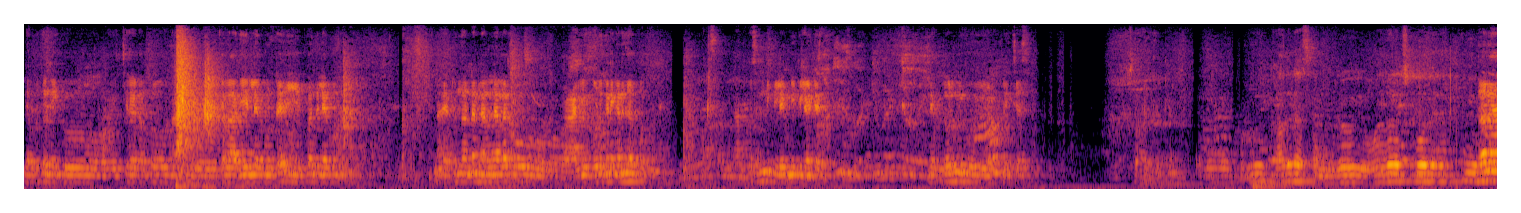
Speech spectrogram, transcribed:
లేకపోతే నీకు ఇచ్చినప్పుడు నాకు ఇక్కడ అది లేకుంటే ఇబ్బంది లేకుండా నా ఎట్టుందంటే నెల నెలకు ఆగి కానీ సరిపోతున్నాయి అసలు దానికోసం నీకు లే నీకు లేట్ అయింది. లేకపోతే మీకు అప్పుడు ఇచ్చేస్తాను ఇప్పుడు కాదురా సార్ మీరు ఇవ్వదలుచుకోలేదు మీరు రానా?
